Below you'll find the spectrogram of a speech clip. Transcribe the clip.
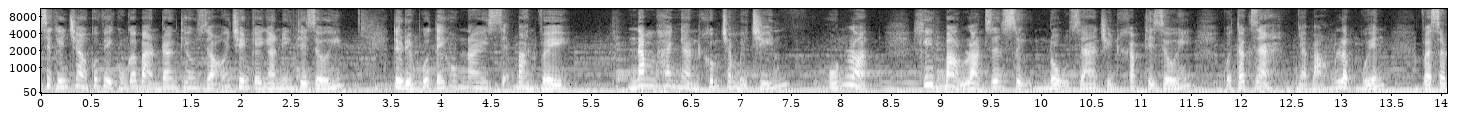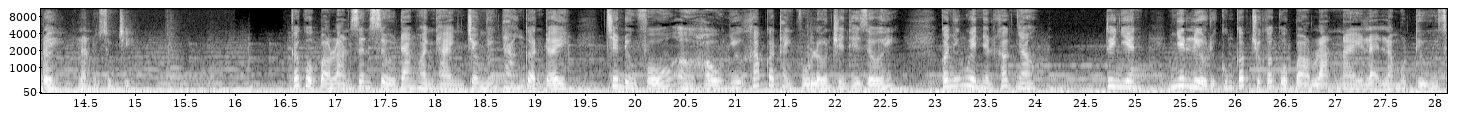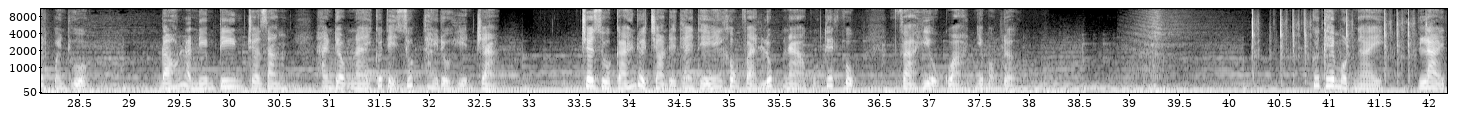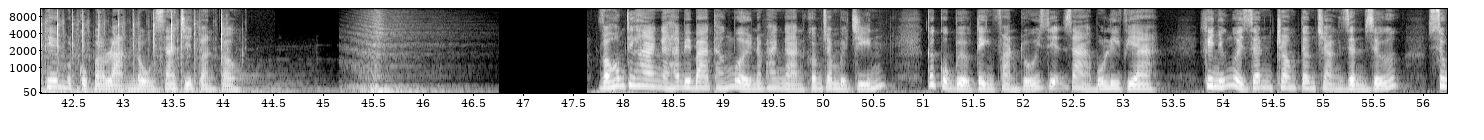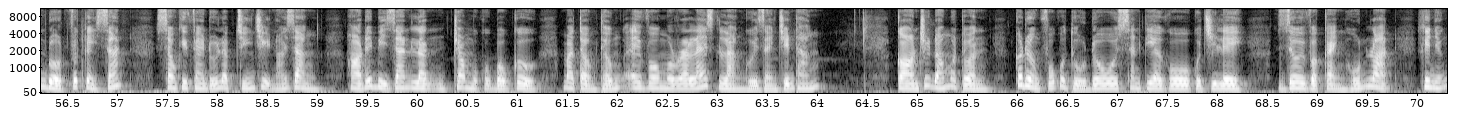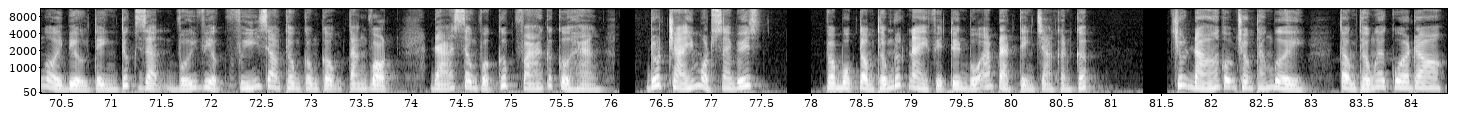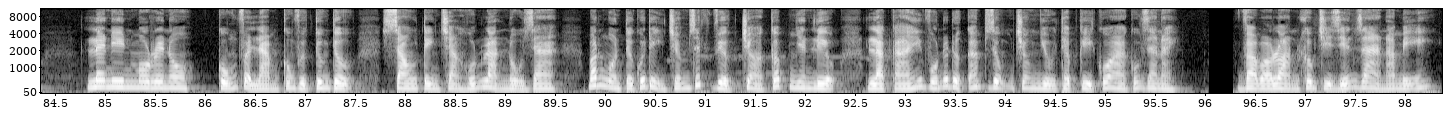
Xin kính chào quý vị cùng các bạn đang theo dõi trên kênh An ninh Thế giới. Tiêu điểm quốc tế hôm nay sẽ bàn về năm 2019 hỗn loạn khi bạo loạn dân sự nổ ra trên khắp thế giới của tác giả nhà báo Lập Nguyễn và sau đây là nội dung chính. Các cuộc bạo loạn dân sự đang hoành hành trong những tháng gần đây trên đường phố ở hầu như khắp các thành phố lớn trên thế giới có những nguyên nhân khác nhau. Tuy nhiên, nhiên liệu để cung cấp cho các cuộc bạo loạn này lại là một thứ rất quen thuộc – đó là niềm tin cho rằng hành động này có thể giúp thay đổi hiện trạng. Cho dù cái được chọn để thay thế không phải lúc nào cũng thuyết phục và hiệu quả như mong đợi. Cứ thêm một ngày, lại thêm một cuộc bạo loạn nổ ra trên toàn cầu. Vào hôm thứ Hai ngày 23 tháng 10 năm 2019, các cuộc biểu tình phản đối diễn ra ở Bolivia khi những người dân trong tâm trạng giận dữ, xung đột với cảnh sát sau khi phe đối lập chính trị nói rằng họ đã bị gian lận trong một cuộc bầu cử mà Tổng thống Evo Morales là người giành chiến thắng. Còn trước đó một tuần, các đường phố của thủ đô Santiago của Chile rơi vào cảnh hỗn loạn khi những người biểu tình tức giận với việc phí giao thông công cộng tăng vọt đã xông vào cướp phá các cửa hàng, đốt cháy một xe buýt và buộc Tổng thống nước này phải tuyên bố áp đặt tình trạng khẩn cấp. Trước đó cũng trong tháng 10, Tổng thống Ecuador Lenin Moreno cũng phải làm công việc tương tự sau tình trạng hỗn loạn nổ ra, bắt nguồn từ quyết định chấm dứt việc trợ cấp nhiên liệu là cái vốn đã được áp dụng trong nhiều thập kỷ qua quốc gia này. Và bạo loạn không chỉ diễn ra ở Nam Mỹ.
